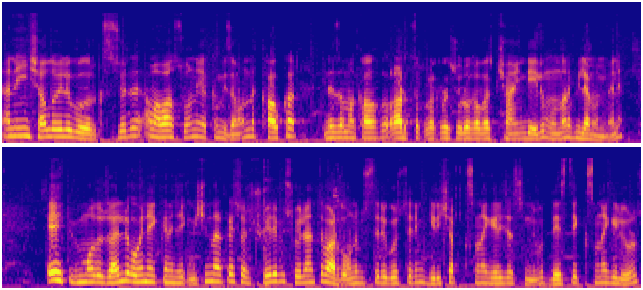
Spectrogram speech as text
Yani inşallah öyle olur kısa sürede ama ban sorunu yakın bir zamanda kalkar. Ne zaman kalkar artık arkadaşlar o kadar kain değilim onları bilemem yani. FPP mod özelliği oyuna eklenecekmiş. Şimdi arkadaşlar şöyle bir söylenti vardı. Onu bir size göstereyim. Giriş yap kısmına geleceğiz şimdi. Bu destek kısmına geliyoruz.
